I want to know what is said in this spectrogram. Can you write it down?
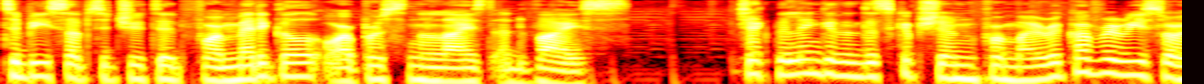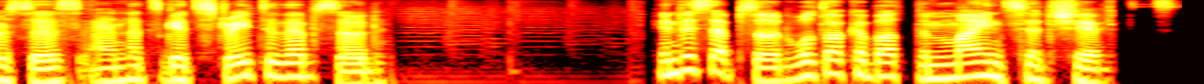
to be substituted for medical or personalized advice. Check the link in the description for my recovery resources, and let's get straight to the episode. In this episode, we'll talk about the mindset shifts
